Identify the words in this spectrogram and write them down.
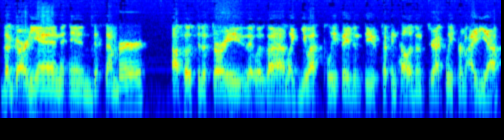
The Guardian in December uh, posted a story that was uh, like U.S. police agencies took intelligence directly from IDF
